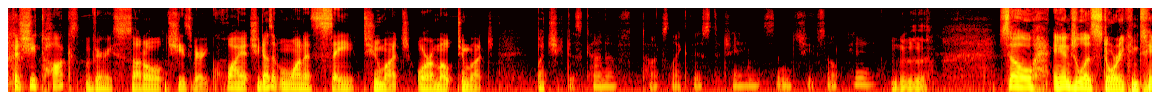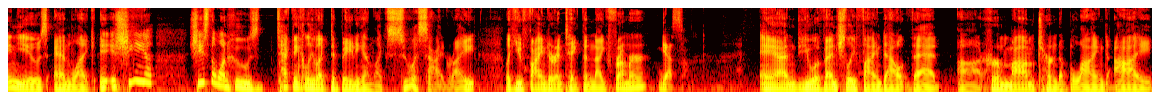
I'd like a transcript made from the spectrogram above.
because she talks very subtle. She's very quiet. She doesn't want to say too much or emote too much, but she just kind of talks like this to James, and she's okay. So Angela's story continues, and like, is she? She's the one who's technically like debating on like suicide, right? Like you find her and take the knife from her. Yes. and you eventually find out that uh, her mom turned a blind eye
